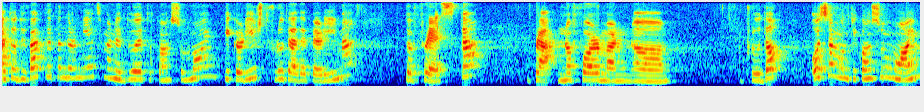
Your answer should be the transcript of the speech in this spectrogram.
Ato dy vakte të ndërmjetme ne duhet të konsumojmë pikërisht fruta dhe perime të freskëta, pra në formën krudo, ose mund t'i konsumojmë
